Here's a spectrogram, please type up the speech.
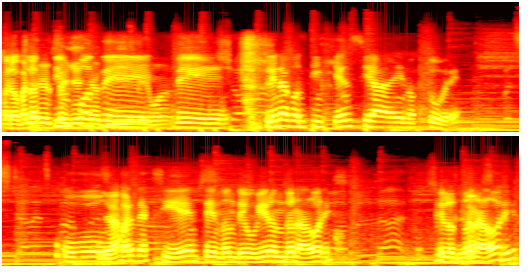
Pero para los tiempos de, plena contingencia en octubre, hubo un par de accidentes en donde hubieron donadores. De los donadores,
